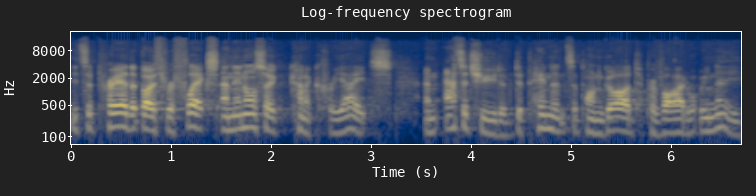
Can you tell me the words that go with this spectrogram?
It's a prayer that both reflects and then also kind of creates an attitude of dependence upon God to provide what we need.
